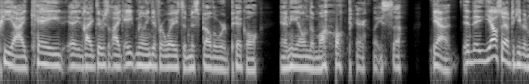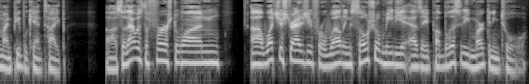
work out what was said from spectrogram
P I K. Like there's like eight million different ways to misspell the word pickle, and he owned them all apparently. So yeah, you also have to keep in mind people can't type. Uh, so that was the first one. Uh, what's your strategy for welding social media as a publicity marketing tool?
